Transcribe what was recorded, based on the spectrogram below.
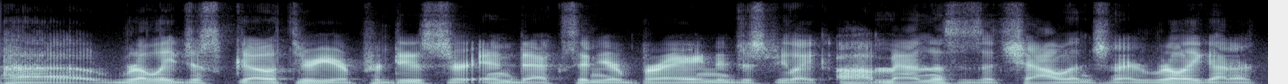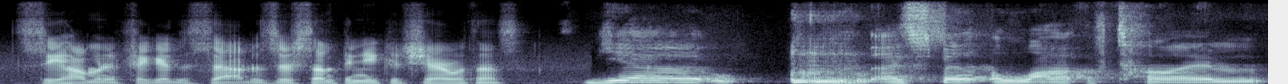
uh, really just go through your producer index in your brain and just be like, oh man, this is a challenge, and I really got to see how I'm going to figure this out. Is there something you could share with us? Yeah, I spent a lot of time,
